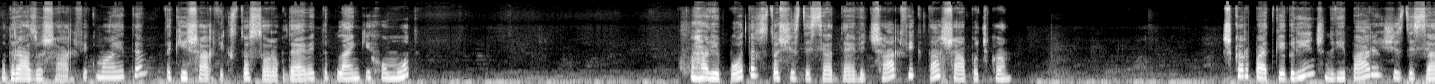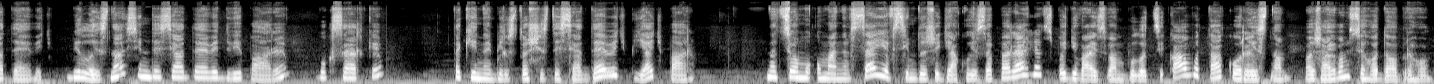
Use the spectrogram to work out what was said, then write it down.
Одразу шарфік маєте. Такий шарфік 149 тепленький хомут. Гаррі Поттер 169 шарфік та шапочка. Шкарпетки Грінч 2 пари 69. Білизна 79 2 пари. Боксерки. Такий набір 169 5 пар. На цьому у мене все. Я всім дуже дякую за перегляд. Сподіваюсь, вам було цікаво та корисно. Бажаю вам всього доброго.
